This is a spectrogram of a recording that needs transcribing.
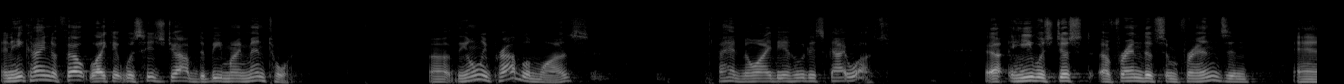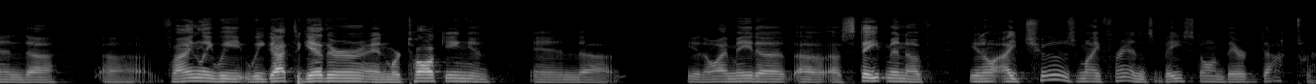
and he kind of felt like it was his job to be my mentor. Uh, the only problem was I had no idea who this guy was. Uh, he was just a friend of some friends, and, and uh, uh, finally we, we got together and we're talking, and, and uh, you know, I made a, a, a statement of, you know, I choose my friends based on their doctrine.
